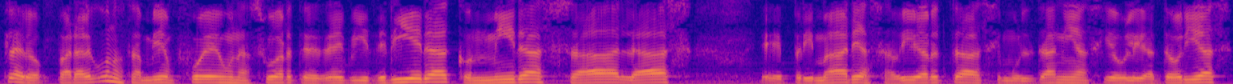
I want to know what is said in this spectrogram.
Claro, para algunos también fue una suerte de vidriera con miras a las eh, primarias abiertas, simultáneas y obligatorias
